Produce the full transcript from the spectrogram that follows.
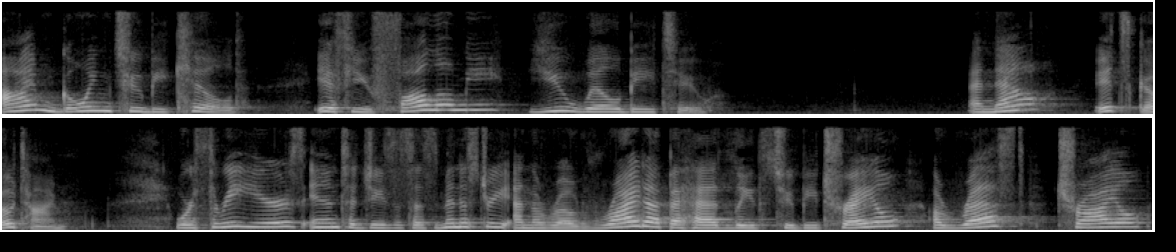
I'm going to be killed. If you follow me, you will be too. And now it's go time. We're three years into Jesus' ministry, and the road right up ahead leads to betrayal, arrest, trial,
